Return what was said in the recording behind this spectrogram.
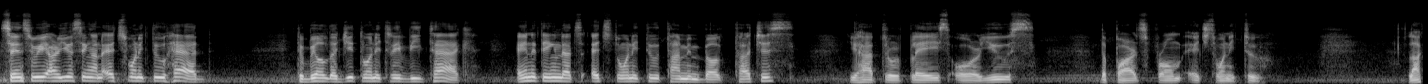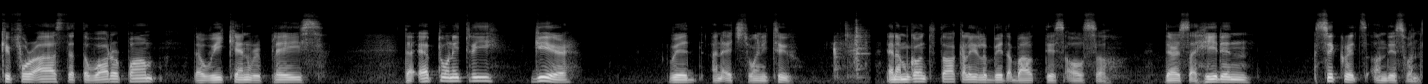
since we are using an H22 head to build a G23 VTEC, anything that's H22 timing belt touches, you have to replace or use the parts from H22. Lucky for us that the water pump, that we can replace the F23 gear with an H22. And I'm going to talk a little bit about this also. There's a hidden secrets on this one.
